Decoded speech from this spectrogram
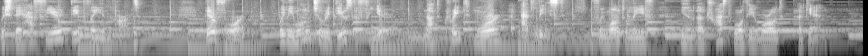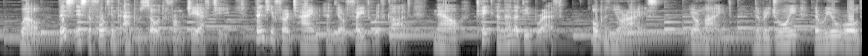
which they have feared deeply in heart. Therefore, we may want to reduce the fear, not create more at least, if we want to live in a trustworthy world again. Well, this is the 14th episode from JFT. Thank you for your time and your faith with God. Now, take another deep breath, open your eyes, your mind, and rejoin the real world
